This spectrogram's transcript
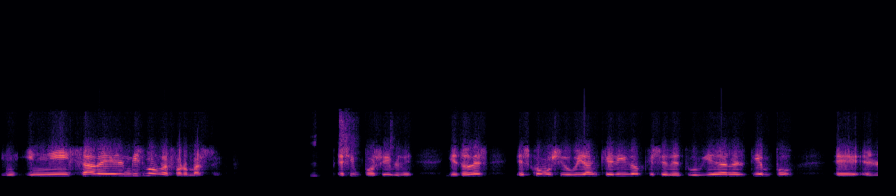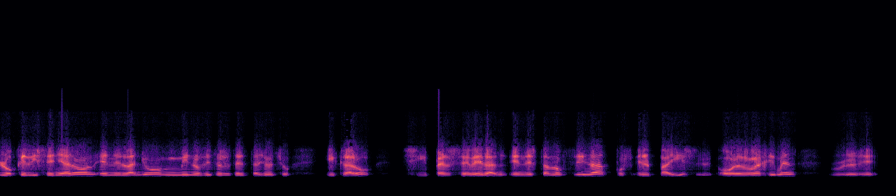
y, ni sabe él mismo reformarse. Es imposible. Y entonces es como si hubieran querido que se detuviera en el tiempo eh, lo que diseñaron en el año 1978. Y claro, si perseveran en esta doctrina, pues el país o el régimen eh,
